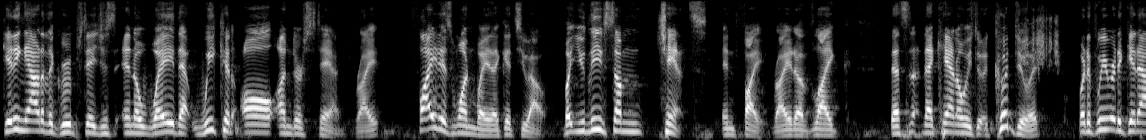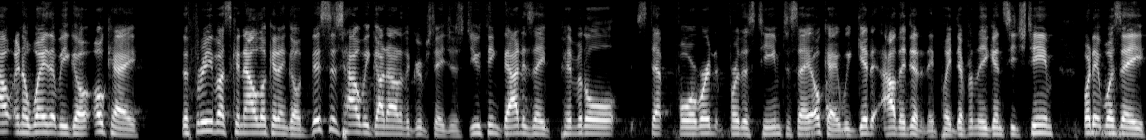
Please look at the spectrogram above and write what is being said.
getting out of the group stages in a way that we could all understand, right? Fight is one way that gets you out, but you leave some chance in fight, right? Of like that's not, that can't always do it. it. Could do it, but if we were to get out in a way that we go, okay, the three of us can now look at it and go, this is how we got out of the group stages. Do you think that is a pivotal step forward for this team to say, okay, we get how they did it. They played differently against each team, but it was a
